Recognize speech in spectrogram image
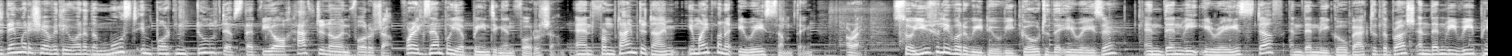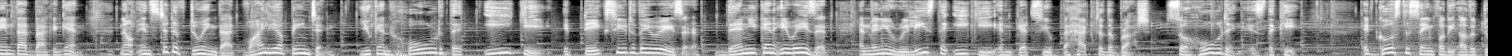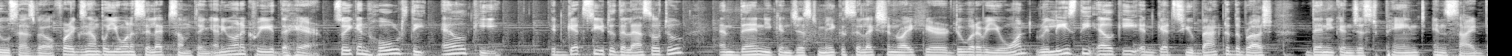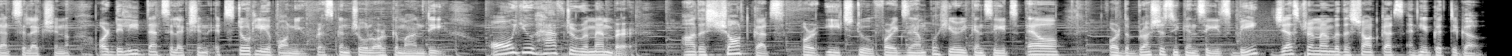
Today I'm going to share with you one of the most important tool tips that we all have to know in Photoshop. For example, you're painting in Photoshop and from time to time you might want to erase something. Alright, so usually what do we do? We go to the eraser and then we erase stuff and then we go back to the brush and then we repaint that back again. Now instead of doing that while you're painting, you can hold the E key. It takes you to the eraser, then you can erase it and when you release the E key it gets you back to the brush. So holding is the key. It goes the same for the other tools as well. For example, you want to select something and you want to create the hair. So you can hold the L key. It gets you to the lasso tool and then you can just make a selection right here, do whatever you want, release the L key and gets you back to the brush, then you can just paint inside that selection or delete that selection, it's totally upon you, press Ctrl or Command D. All you have to remember are the shortcuts for each tool. For example, here you can see it's L, for the brushes, you can see it's B. Just remember the shortcuts and you're good to go.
